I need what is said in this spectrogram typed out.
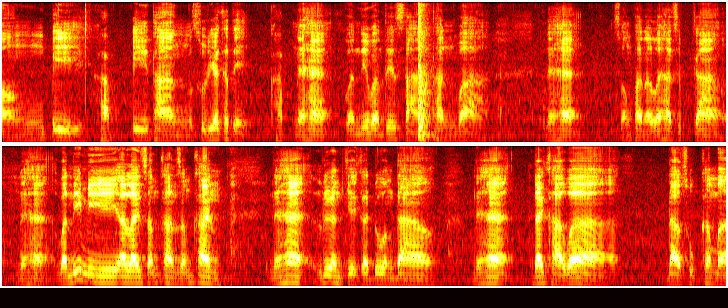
องปีครับปีทางสุริยคติครับนะฮะวันนี้วันที่3ธันวานะฮะ2559 นะฮะ วันนี้มีอะไรสำคัญสำคัญนะฮะ เรื่องเกี่ยวกับดวงดาวนะฮะ ได้ข่าวว่า ดาวศุกร์เข้ามา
